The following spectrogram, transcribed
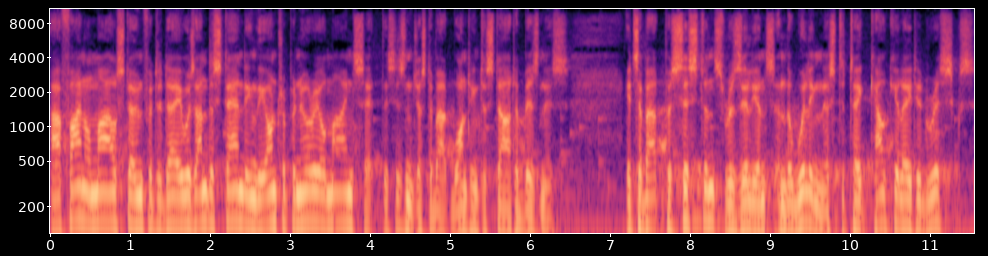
Our final milestone for today was understanding the entrepreneurial mindset. This isn't just about wanting to start a business. It's about persistence, resilience, and the willingness to take calculated risks.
